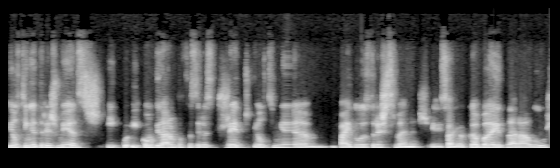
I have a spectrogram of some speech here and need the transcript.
ele tinha três meses e, e convidaram para fazer esse projeto, ele tinha, pai, duas ou três semanas. E disse, olha, eu acabei de dar à luz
